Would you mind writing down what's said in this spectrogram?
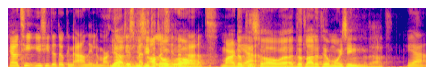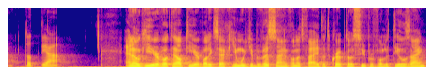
Ja, dat zie, je ziet het ook in de aandelenmarkt. Ja, dus je ziet het overal. Inderdaad. Maar dat is wel, uh, dat laat het heel mooi zien inderdaad. Ja, dat, ja. En ook hier, wat helpt hier? Wat ik zeg, je moet je bewust zijn van het feit dat crypto's super volatiel zijn.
